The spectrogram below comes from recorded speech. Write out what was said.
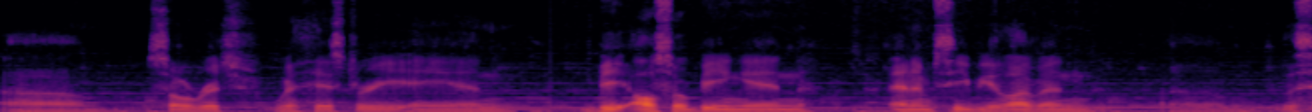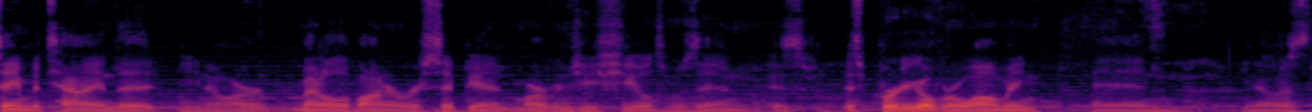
um, so rich with history and be, also being in NMCB 11, um, the same battalion that you know our Medal of Honor recipient Marvin G. Shields was in, is, is pretty overwhelming. And you know, as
